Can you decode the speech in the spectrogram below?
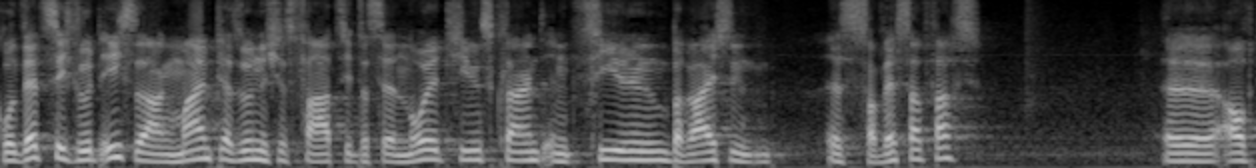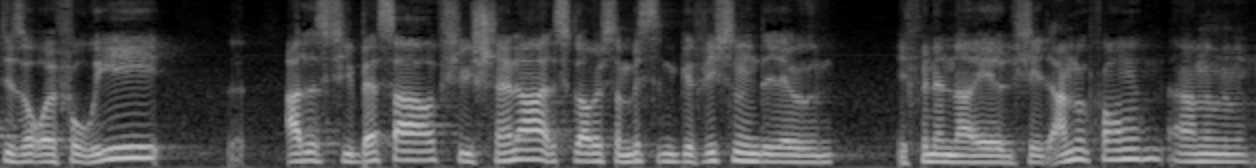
Grundsätzlich würde ich sagen, mein persönliches Fazit, dass der neue Teams-Client in vielen Bereichen es verbessert hat. Äh, auch diese Euphorie, alles viel besser, viel schneller, ist, glaube ich, so ein bisschen gewichen, ich bin in der Realität angekommen. Ähm,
